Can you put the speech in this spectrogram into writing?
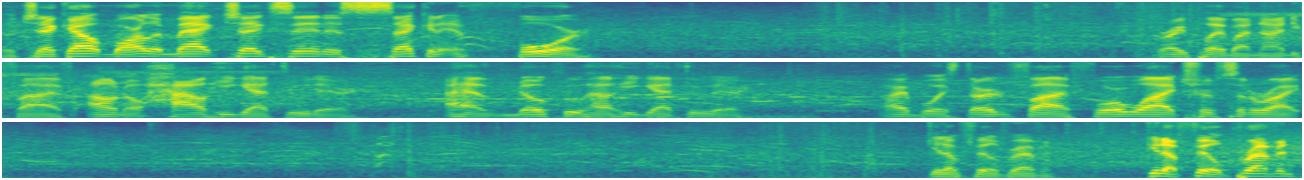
Go check out Marlon Mack checks in his second and four. Great play by 95. I don't know how he got through there. I have no clue how he got through there. All right, boys. Third and five. Four wide. Trips to the right. Get upfield, Brevin. Get upfield, Brevin.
